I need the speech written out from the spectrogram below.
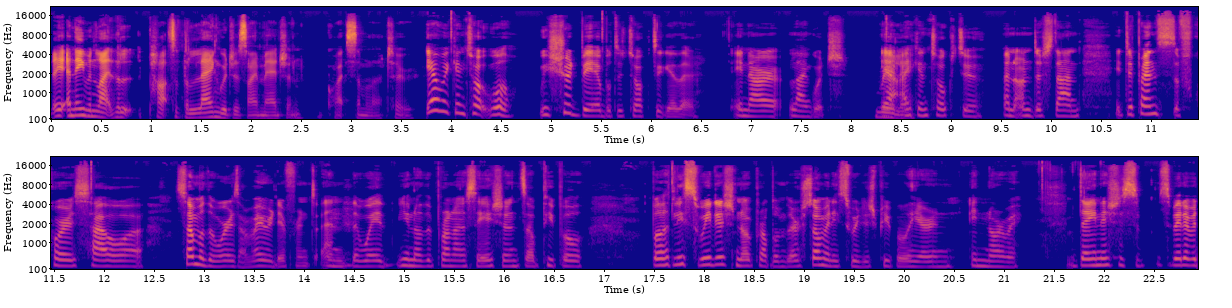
And even like the parts of the languages, I imagine, are quite similar too. Yeah, we can talk. Well, we should be able to talk together in our language. Really? Yeah, I can talk to and understand. It depends, of course, how uh, some of the words are very different and the way, you know, the pronunciations of people. But at least Swedish, no problem. There are so many Swedish people here in, in Norway. Danish is, is a bit of a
